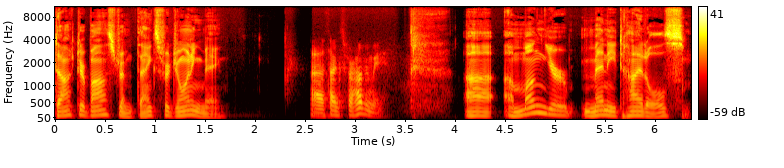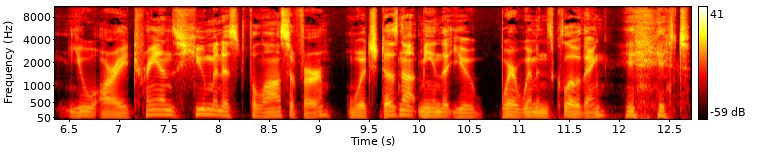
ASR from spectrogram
Dr. Bostrom, thanks for joining me. Uh, thanks for having me. Uh, among your many titles, you are a transhumanist philosopher, which does not mean that you wear women's clothing. It,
